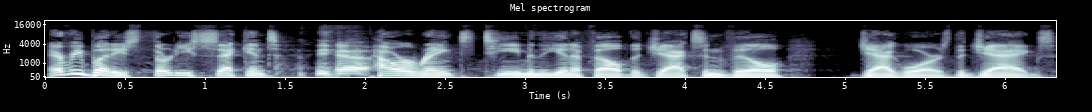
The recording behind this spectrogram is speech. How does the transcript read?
everybody's 32nd yeah. power ranked team in the NFL, the Jacksonville Jaguars. The Jags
